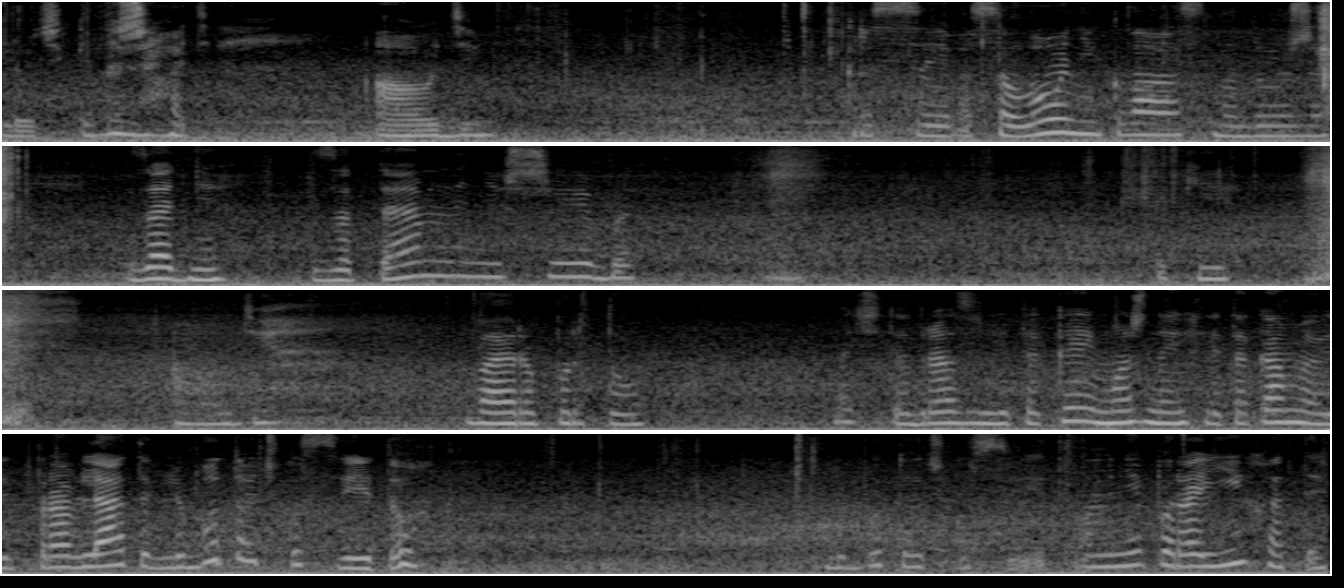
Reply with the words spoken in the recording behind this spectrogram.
ключики лежать. Ауді. Красиво. Салоні класно дуже. Задні затемнені шиби. Такі Ауді в аеропорту. Бачите, одразу літаки і можна їх літаками відправляти в будь-яку точку світу. В будь-яку точку світу. А мені пора їхати.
